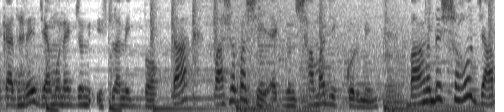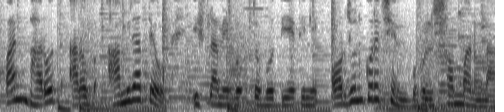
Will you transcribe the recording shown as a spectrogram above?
একাধারে যেমন একজন ইসলামিক বক্তা, পাশাপাশি একজন সামাজিক কর্মী। বাংলাদেশ সহ জাপান, ভারত, আরব আমিরাতেও ইসলামী বক্তব্য দিয়ে তিনি অর্জন করেছেন বহুল সম্মাননা।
